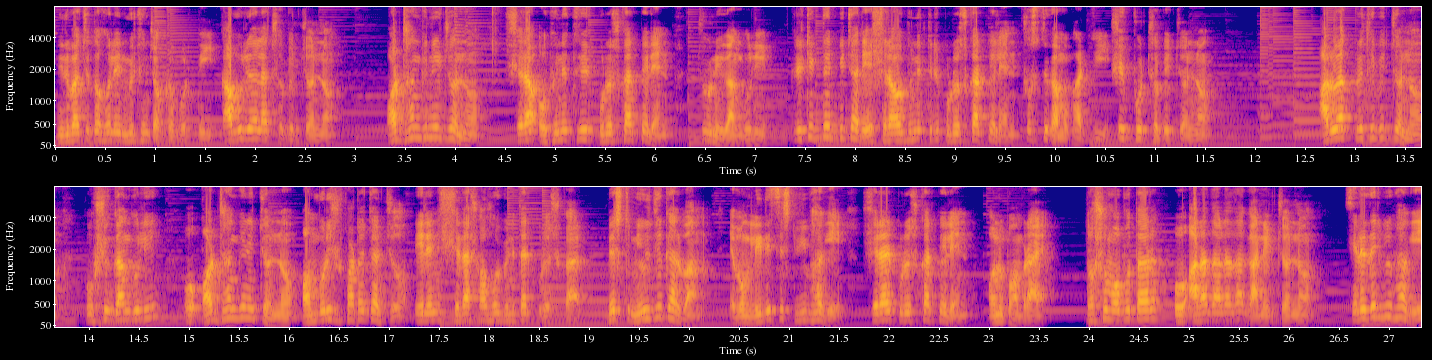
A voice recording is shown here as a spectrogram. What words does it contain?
নির্বাচিত হলেন মিঠুন চক্রবর্তী কাবুলিওয়ালা ছবির জন্য। অর্ধাঙ্গিনীর জন্য সেরা অভিনেত্রীর পুরস্কার পেলেন চূর্ণী গাঙ্গুলি। ক্রিটিকদের বিচারে সেরা অভিনেত্রীর পুরস্কার পেলেন স্বস্তিকা মুখার্জি শিবপুর ছবির জন্য। আরও এক পৃথিবীর জন্য কৌশিক গাঙ্গুলি ও অর্ধাঙ্গিনীর জন্য অম্বরীশ ভট্টাচার্য পেলেন সেরা সহ অভিনেতার পুরস্কার। বেস্ট মিউজিক অ্যালবাম এবং লিরিসিস্ট বিভাগে সেরার পুরস্কার পেলেন অনুপম রায়। দশম অবতার ও আলাদা আলাদা গানের জন্য। ছেলেদের বিভাগে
